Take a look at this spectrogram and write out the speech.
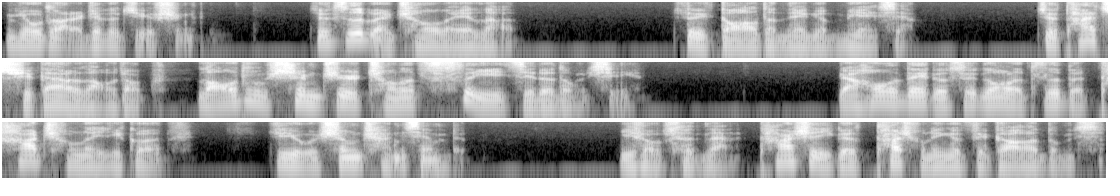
扭转了这个局势，就资本成为了最高的那个面向，就它取代了劳动，劳动甚至成了次一级的东西。然后那个最高的资本，它成了一个具有生产性的一种存在，它是一个，它成了一个最高的东西。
